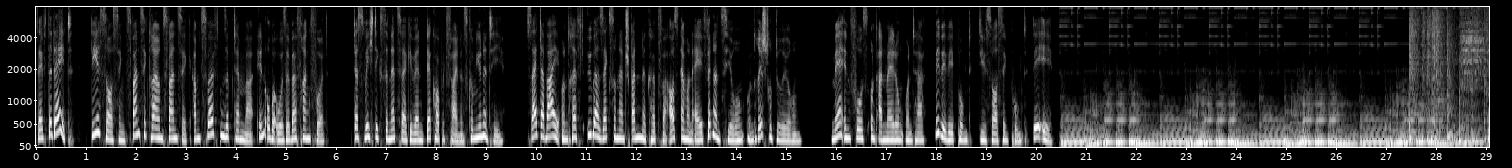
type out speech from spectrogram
Save the date! Deal Sourcing 2023 am 12. September in Oberursel bei Frankfurt. Das wichtigste Netzwerkevent der Corporate Finance Community. Seid dabei und trefft über 600 spannende Köpfe aus M&A, Finanzierung und Restrukturierung. Mehr Infos und Anmeldung unter www.dealsourcing.de.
